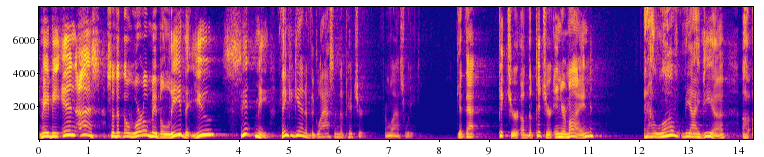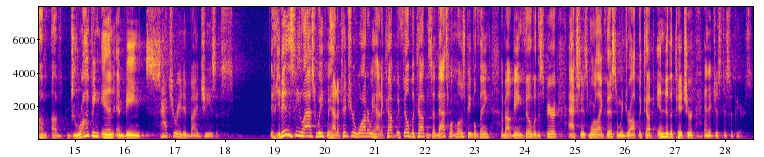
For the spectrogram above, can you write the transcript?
may be in us, so that the world may believe that you sent me. Think again of the glass and the pitcher from last week. Get that picture of the pitcher in your mind. And I love the idea of, of, of dropping in and being saturated by Jesus. If you didn't see last week, we had a pitcher of water, we had a cup, we filled the cup and said that's what most people think about being filled with the Spirit. Actually, it's more like this, and we drop the cup into the pitcher and it just disappears.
